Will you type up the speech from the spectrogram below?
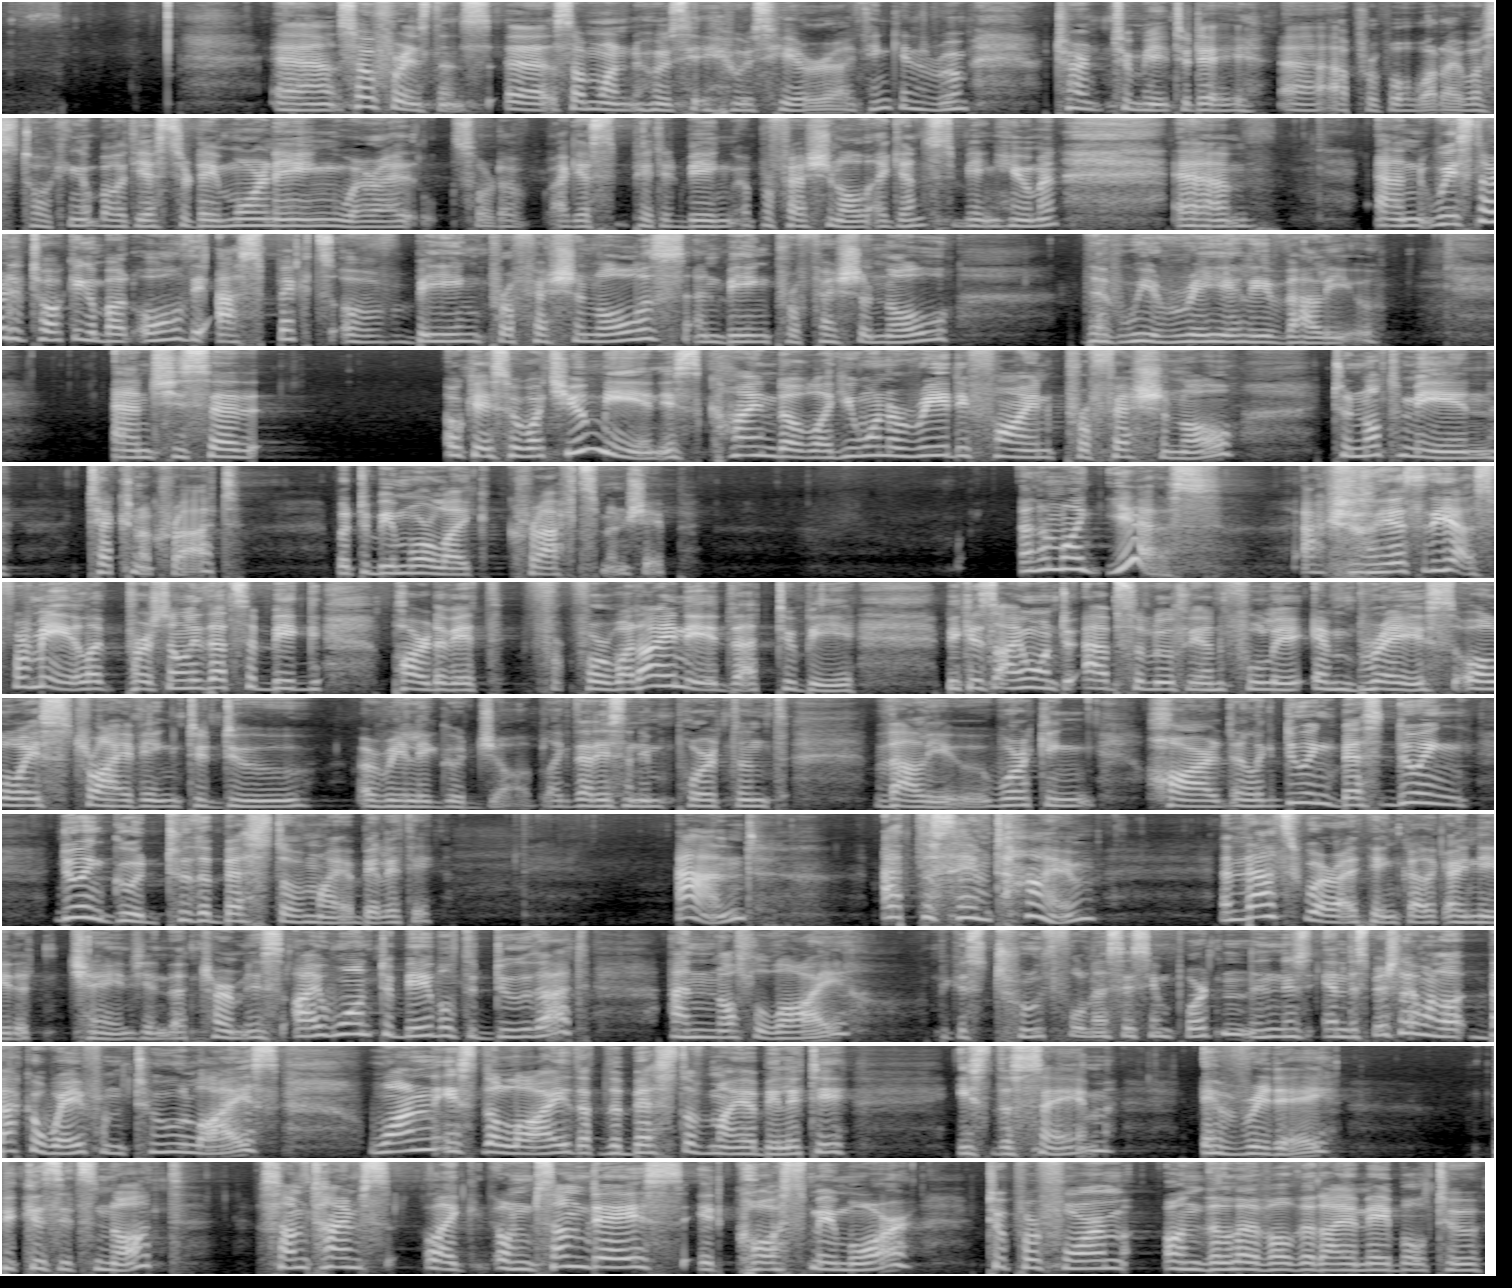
Uh, so, for instance, uh, someone who's, who's here, I think, in the room, turned to me today uh, apropos what I was talking about yesterday morning, where I sort of, I guess, pitted being a professional against being human. Um, and we started talking about all the aspects of being professionals and being professional that we really value. And she said, okay, so what you mean is kind of like you want to redefine professional to not mean technocrat, but to be more like craftsmanship. And I'm like, yes, actually, yes, yes. For me, like personally, that's a big part of it for, for, what I need that to be, because I want to absolutely and fully embrace always striving to do a really good job. Like that is an important value, working hard and like doing best, doing, doing good to the best of my ability. And at the same time, and that's where I think like, I need a change in that term, is I want to be able to do that and not lie, because truthfulness is important. And, and especially I want to back away from two lies. One is the lie that the best of my ability is the same every day, because it's not. Sometimes, like on some days, it costs me more to perform on the level that I am able to.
